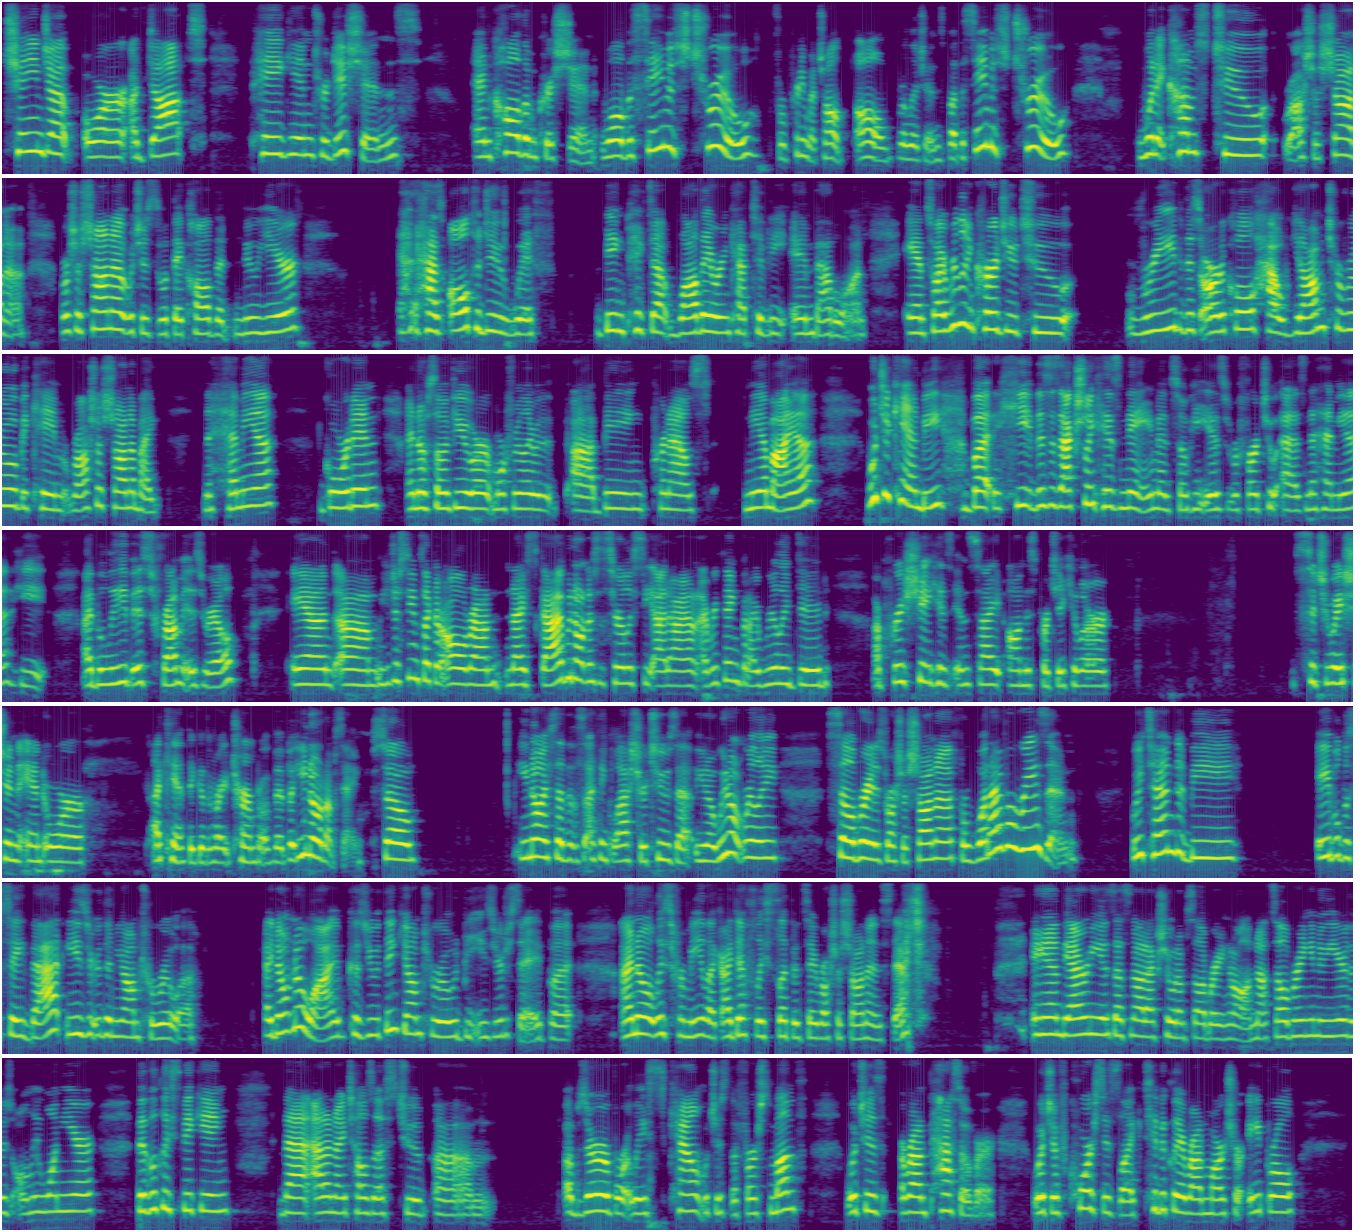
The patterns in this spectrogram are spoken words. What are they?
change up or adopt pagan traditions and call them Christian. Well, the same is true for pretty much all all religions, but the same is true when it comes to Rosh Hashanah. Rosh Hashanah, which is what they call the New Year, has all to do with being picked up while they were in captivity in Babylon. And so I really encourage you to read this article, How Yom Teruah Became Rosh Hashanah by Nehemiah Gordon. I know some of you are more familiar with it uh, being pronounced Nehemiah, which it can be, but he this is actually his name, and so he is referred to as Nehemiah. He, I believe, is from Israel. And um, he just seems like an all around nice guy. We don't necessarily see eye to eye on everything, but I really did appreciate his insight on this particular situation and or I can't think of the right term of it, but you know what I'm saying. So, you know, I've said this I think last year too, is that you know we don't really celebrate as Rosh Hashanah for whatever reason. We tend to be able to say that easier than Yom Teruah. I don't know why, because you would think Yom Teruah would be easier to say, but I know at least for me, like I definitely slip and say Rosh Hashanah instead. and the irony is that's not actually what I'm celebrating at all. I'm not celebrating a new year. There's only one year, biblically speaking, that Adonai tells us to um, observe or at least count, which is the first month, which is around Passover, which of course is like typically around March or April.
